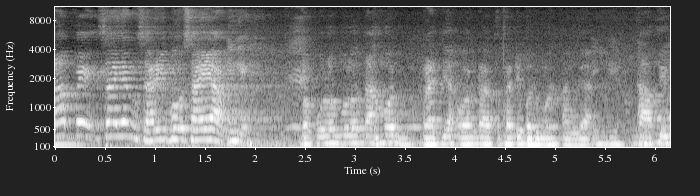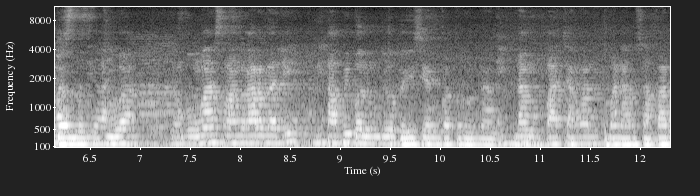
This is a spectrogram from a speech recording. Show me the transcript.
Tapi sayang seribu sayang. Inggih. Berpuluh-puluh tahun Raja Wan Ratu tadi berumah tangga. Inggih. Tapi Nang bungas belum jua Nang bunga selangkar tadi Tapi belum jua berisian keturunan. Nang pacangan menarusakan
